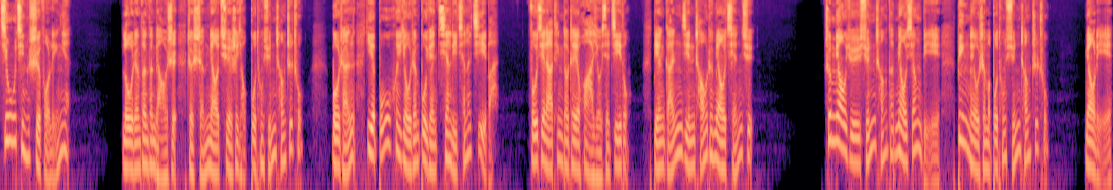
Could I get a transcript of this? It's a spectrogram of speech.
究竟是否灵验？”路人纷纷表示：“这神庙确实有不同寻常之处，不然也不会有人不远千里前来祭拜。”夫妻俩听到这话，有些激动，便赶紧朝着庙前去。这庙与寻常的庙相比，并没有什么不同寻常之处，庙里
